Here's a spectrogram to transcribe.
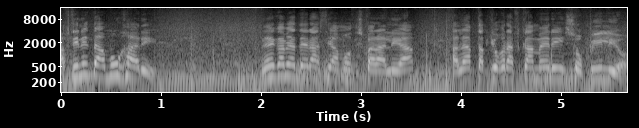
Αυτή είναι η Νταμούχαρη. Δεν είναι καμιά τεράστια μόθης παραλία, αλλά είναι από τα πιο γραφικά μέρη στο Πήλιο.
